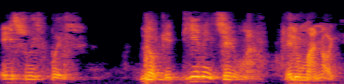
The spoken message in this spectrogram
Eso es pues lo que tiene el ser humano, el humanoide.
